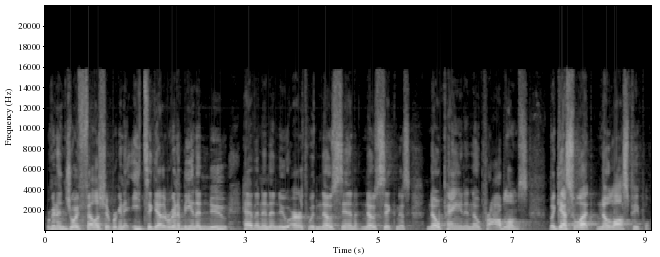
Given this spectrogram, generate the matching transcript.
We're going to enjoy fellowship. We're going to eat together. We're going to be in a new heaven and a new earth with no sin, no sickness, no pain, and no problems. But guess what? No lost people.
